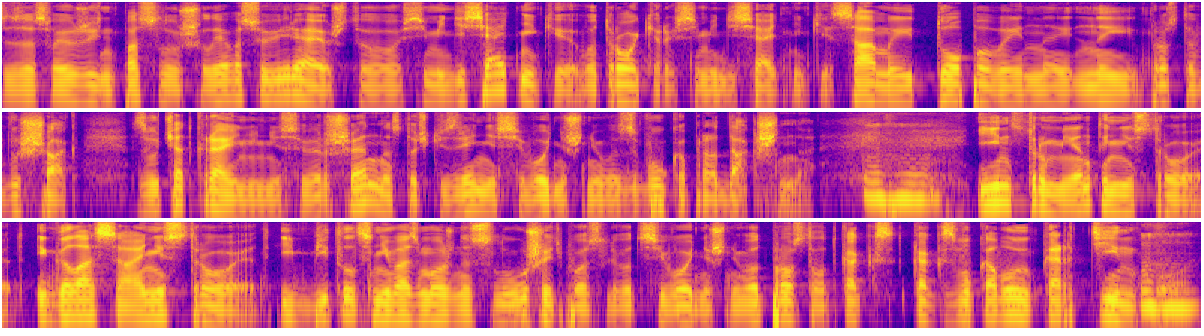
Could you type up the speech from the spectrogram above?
за свою жизнь послушал. Я вас уверяю, что семидесятники, вот рокеры семидесятники, самые топовые, на, на- просто вышаг, звучат крайне несовершенно с точки зрения сегодняшнего звука продакшена. И инструменты не строят, и голоса не строят, и Битлз невозможно слушать после вот сегодняшнего, вот просто вот как, как звуковую картинку. Мгм.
